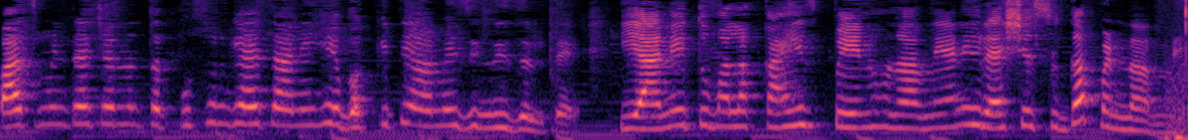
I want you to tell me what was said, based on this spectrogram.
पाच मिनिटाच्या नंतर पुसून घ्यायचा आणि हे बघ किती अमेझिंग रिझल्ट आहे. याने तुम्हाला काहीच पेन होणार नाही आणि रॅशेस सुद्धा पडणार नाही.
